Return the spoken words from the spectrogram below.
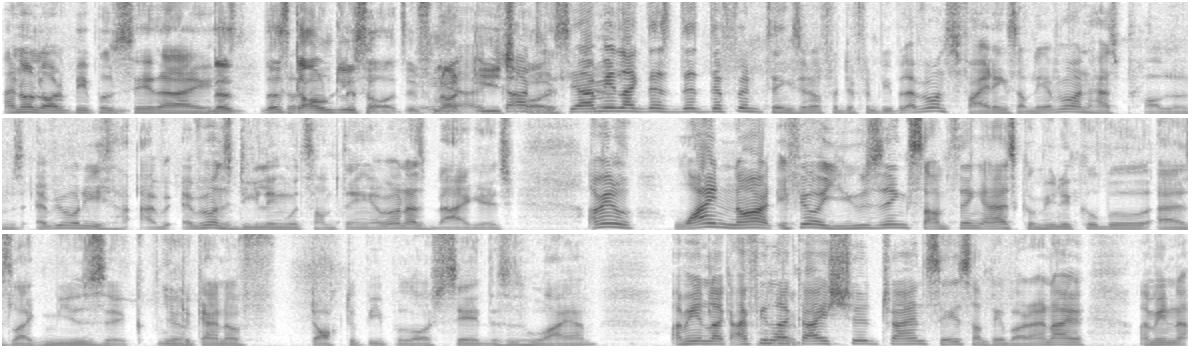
I know a lot of people say that I There's there's co- countless odds, if not Yeah, each countless. odd. Yeah, I mean, like there's there's different things, you know, for different people. Everyone's fighting something. Everyone has problems. Everybody's everyone's dealing with something. Everyone has baggage. I mean, why not? If you're using something as communicable as like music Yeah. to kind of talk to people or say this is who I am. I mean, like I feel like I should try and say something about it. And I, I mean, uh,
